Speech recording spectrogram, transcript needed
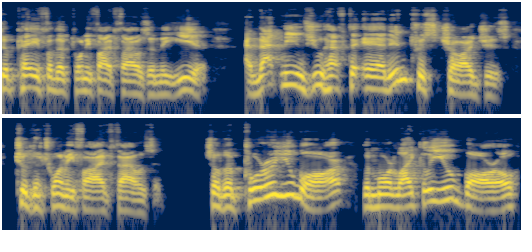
to pay for the 25,000 a year. And that means you have to add interest charges to the 25,000. So the poorer you are, the more likely you borrow,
